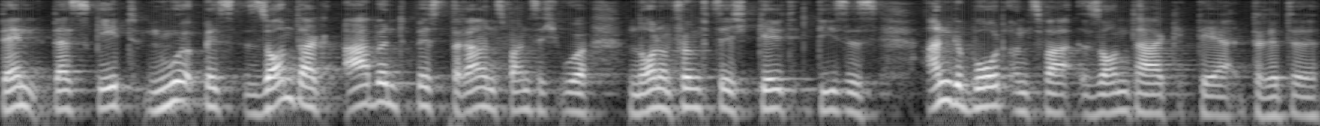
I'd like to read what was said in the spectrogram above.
denn das geht nur bis Sonntagabend bis 23.59 Uhr gilt dieses Angebot und zwar Sonntag, der 3.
